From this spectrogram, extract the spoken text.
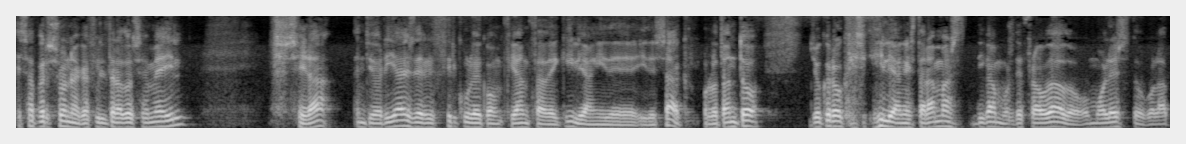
esa persona que ha filtrado ese mail será, en teoría, es del círculo de confianza de Kilian y de, y de. Por lo tanto, yo creo que Kilian estará más, digamos, defraudado o molesto con la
